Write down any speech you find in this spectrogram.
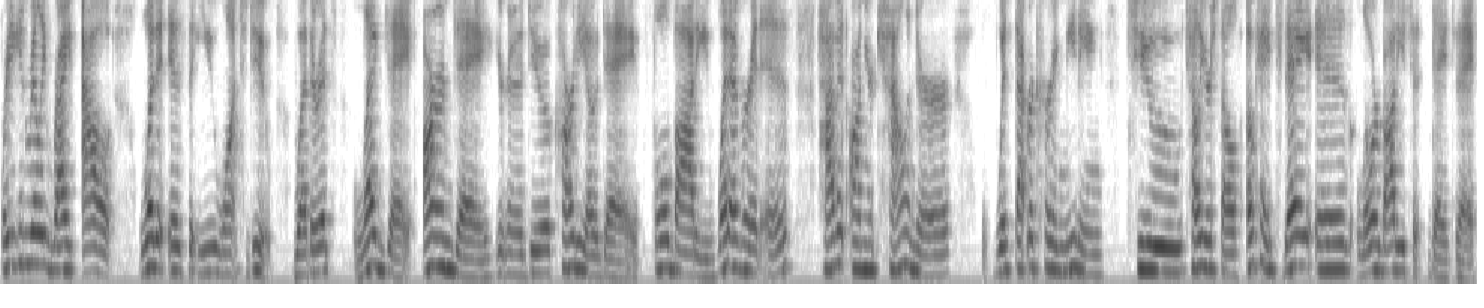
where you can really write out what it is that you want to do, whether it's leg day, arm day, you're going to do a cardio day, full body, whatever it is, have it on your calendar with that recurring meeting to tell yourself, okay, today is lower body t- day today.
